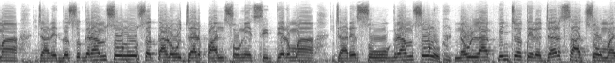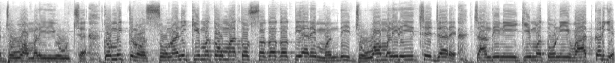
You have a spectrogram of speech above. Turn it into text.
સત્તાવનમાં જ્યારે દસ ગ્રામ સોનું, સત્તાણું હજાર પાંચસો ને સિત્તેરમાં જ્યારે સો ગ્રામ સોનું, નવ લાખ પંચોતેર હજાર સાતસોમાં જોવા મળી રહ્યું છે. તો મિત્રો, સોનાની કિંમતોમાં તો સતત અત્યારે મંદી જોવા મળી રહી છે. જ્યારે ચાંદીની કિંમતોની વાત કરીએ,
